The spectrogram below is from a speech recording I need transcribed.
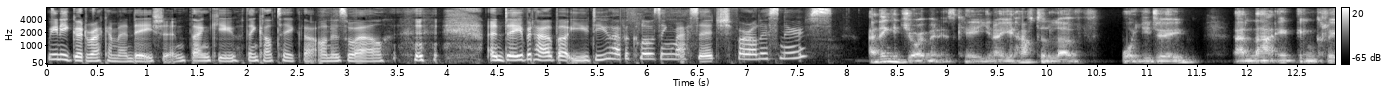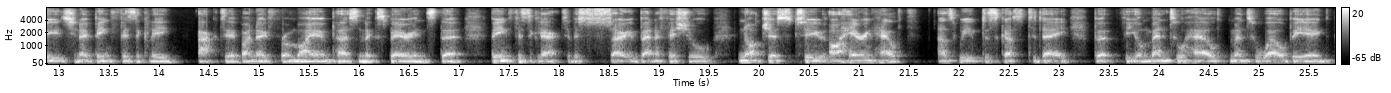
really good recommendation. Thank you. I think I'll take that on as well. and David, how about you? Do you have a closing message for our listeners? I think enjoyment is key. You know, you have to love what you do, and that includes, you know, being physically active. I know from my own personal experience that being physically active is so beneficial, not just to our hearing health, as we've discussed today, but for your mental health, mental well-being.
